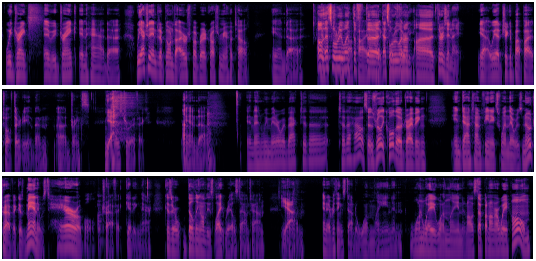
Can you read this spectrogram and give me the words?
we drank eh, we drank and had uh we actually ended up going to the irish pub right across from your hotel and uh Oh, that's where we went. The, the like, that's where we went on uh, Thursday night. yeah we had chicken pot pie at 12:30 and then uh drinks Yeah. it was terrific and um and then we made our way back to the to the house it was really cool though driving in downtown phoenix when there was no traffic because man it was terrible traffic getting there because they're building all these light rails downtown Yeah. um, and everything's down to one lane and one way, one lane, and all this stuff. But on our way home,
